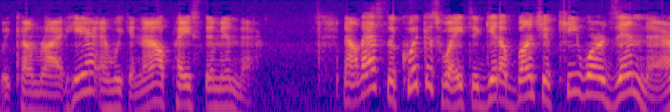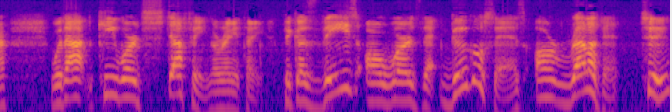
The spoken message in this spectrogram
we come right here, and we can now paste them in there. Now that's the quickest way to get a bunch of keywords in there without keyword stuffing or anything because these are words that Google says are relevant to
